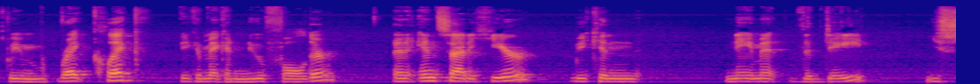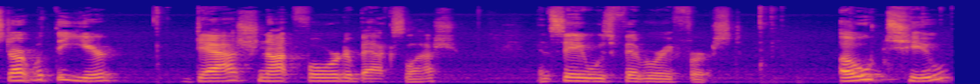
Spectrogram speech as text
If we right click, we can make a new folder, and inside of here, we can name it the date. You start with the year, dash, not forward or backslash, and say it was February 1st. 02,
